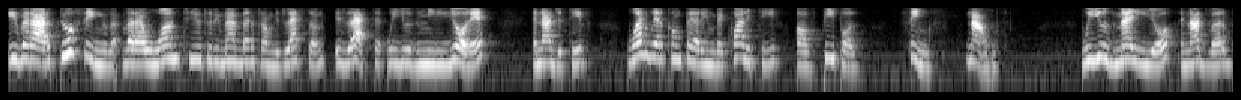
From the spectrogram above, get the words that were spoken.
If there are two things that I want you to remember from this lesson is that we use migliore, an adjective, when we are comparing the quality of people, things, nouns. We use meglio, an adverb,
